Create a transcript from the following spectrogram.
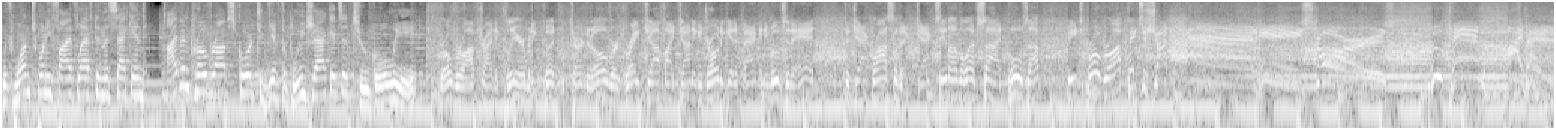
With 125 left in the second, Ivan Provorov scored to give the Blue Jackets a two-goal lead. Provorov tried to clear, but he couldn't. Turned it over. Great job by Johnny Gaudreau to get it back, and he moves it ahead to Jack Roslovic. Jack's in on the left side, pulls up, feeds Provorov, takes a shot, and he scores! Who can? Ivan!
